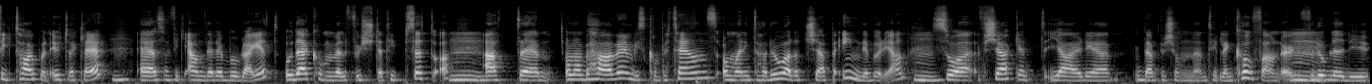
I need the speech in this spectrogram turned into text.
fick tag på en utvecklare eh, som fick andelar i bolaget och där kommer väl första tipset då. Att eh, om man behöver en viss kompetens, om man inte har råd att köpa in det i början så försök att göra det, den personen till en co-founder för då blir det ju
